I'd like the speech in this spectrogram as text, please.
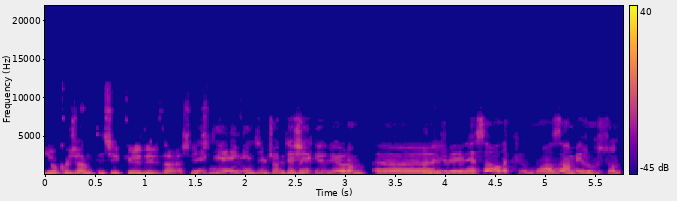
Yok hocam teşekkür ederiz her şey için. Peki Engin'cim çok Ne demek? teşekkür ediyorum. Ee, teşekkür yüreğine ederim. sağlık, muazzam bir ruhsun.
